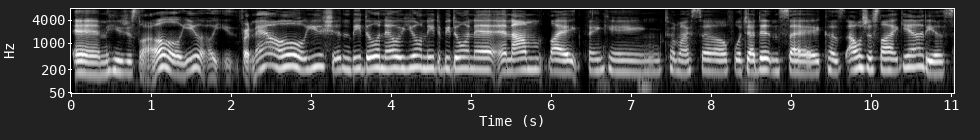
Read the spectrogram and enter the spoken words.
And he's just like, oh, oh, you, for now, oh, you shouldn't be doing that or you don't need to be doing that. And I'm like thinking to myself, which I didn't say because I was just like, yeah, it is.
